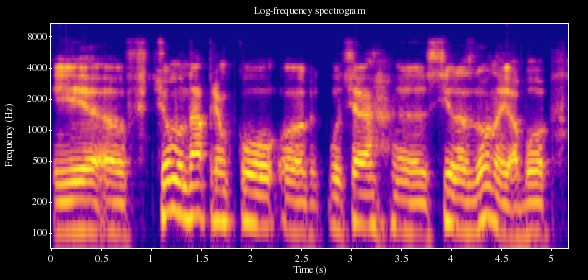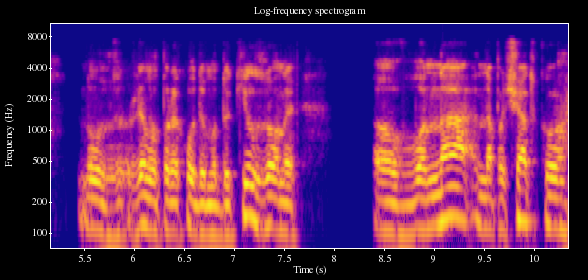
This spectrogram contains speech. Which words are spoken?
І е, в цьому напрямку е, оця е, сіра зона, або ну, вже ми переходимо до кіл-зони, е, вона на початку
